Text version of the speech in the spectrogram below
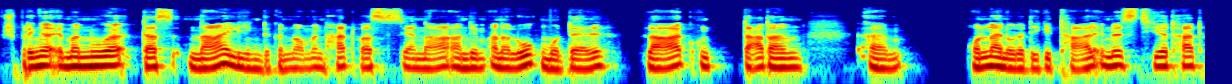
Springer immer nur das Naheliegende genommen hat, was sehr nah an dem analogen Modell lag und da dann ähm, online oder digital investiert hat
